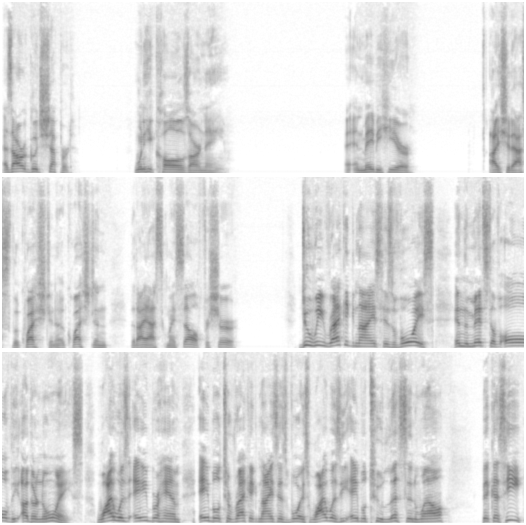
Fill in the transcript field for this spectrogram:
as our good shepherd when he calls our name. And maybe here I should ask the question, a question that I ask myself for sure. Do we recognize his voice in the midst of all the other noise? Why was Abraham able to recognize his voice? Why was he able to listen well? Because he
